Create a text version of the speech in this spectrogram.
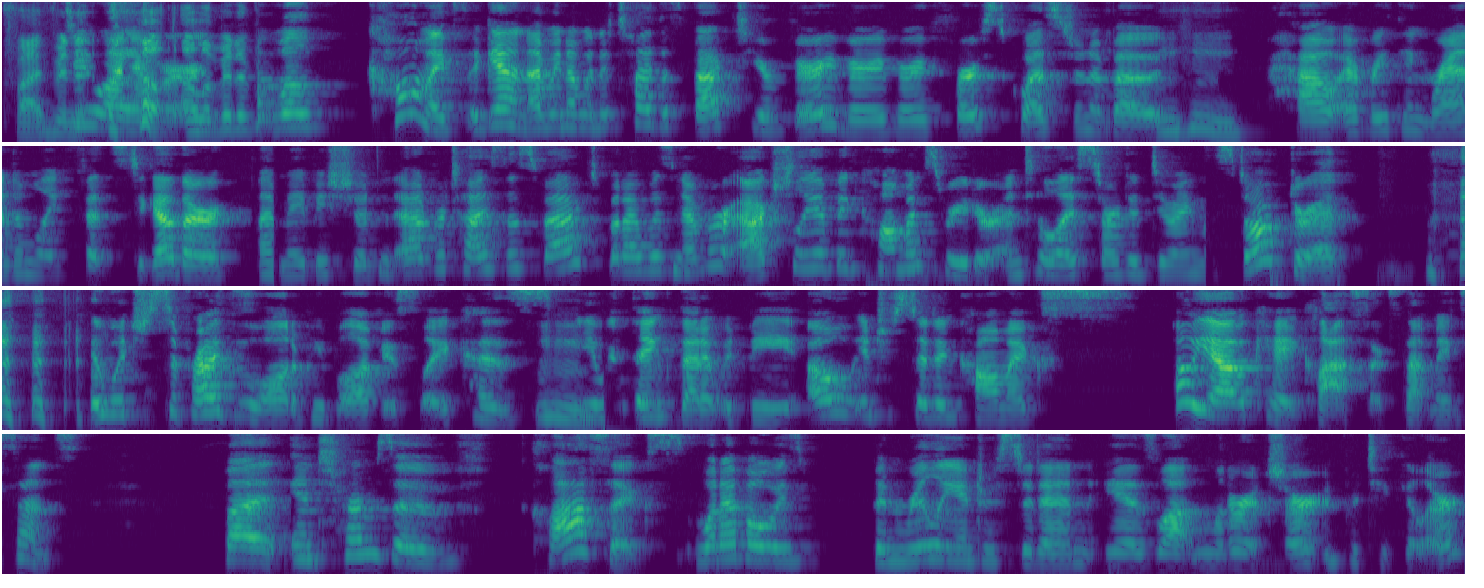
five minute elevator. Well, comics again. I mean, I'm going to tie this back to your very, very, very first question about mm-hmm. how everything randomly fits together. I maybe shouldn't advertise this fact, but I was never actually a big comics reader until I started doing this doctorate. which surprises a lot of people, obviously, because mm-hmm. you would think that it would be, oh, interested in comics. Oh, yeah, okay, classics. That makes sense. But in terms of classics, what I've always been really interested in is Latin literature in particular.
